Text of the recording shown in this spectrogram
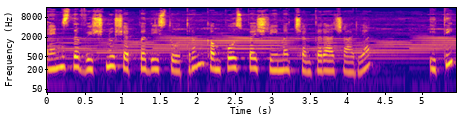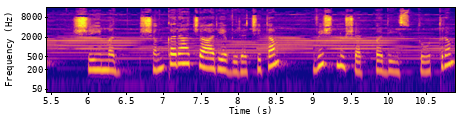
ends the Vishnu Shatpadi Stotram composed by Srimad Shankaracharya. Iti Srimad Shankaracharya Virachitam Vishnu Shatpadi Stotram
